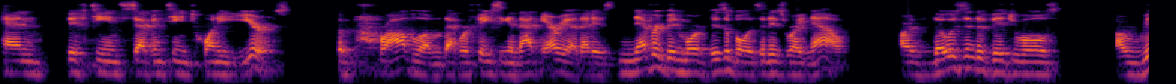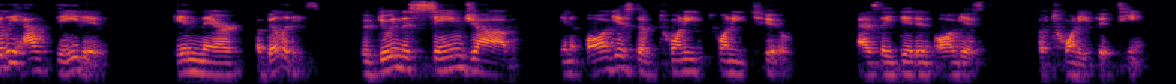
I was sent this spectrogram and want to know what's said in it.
10, 15, 17, 20 years the problem that we're facing in that area that has never been more visible as it is right now are those individuals are really outdated in their abilities. They're doing the same job in August of 2022 as they did in August of 2015.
